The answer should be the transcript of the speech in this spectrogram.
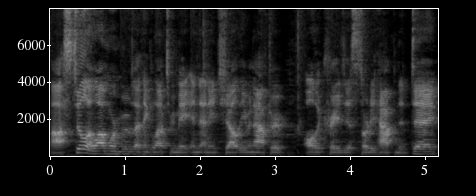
uh, still a lot more moves I think left to be made in the NHL, even after all the craziest already happened today.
